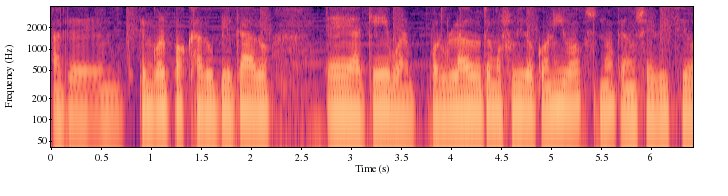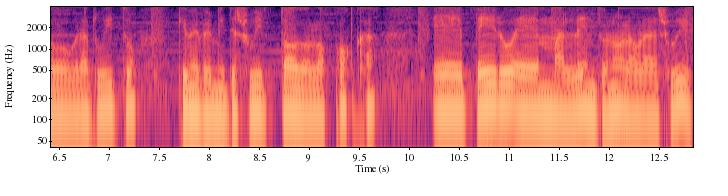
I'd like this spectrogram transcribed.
a que tengo el podcast duplicado, eh, a que, bueno, por un lado lo tengo subido con Evox, ¿no? que es un servicio gratuito que me permite subir todos los podcasts, pero es más lento ¿no? a la hora de subir.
